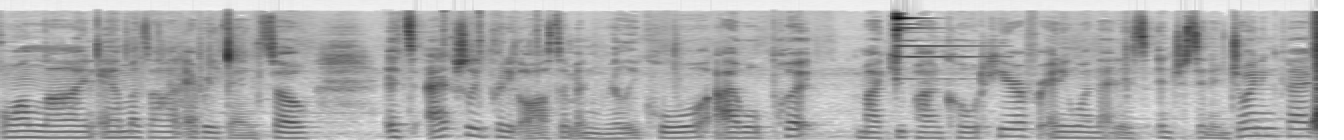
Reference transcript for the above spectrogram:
online, Amazon, everything. So it's actually pretty awesome and really cool. I will put my coupon code here for anyone that is interested in joining Fetch.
